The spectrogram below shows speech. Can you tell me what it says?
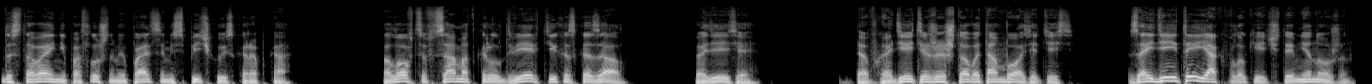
доставая непослушными пальцами спичку из коробка. Половцев сам открыл дверь, тихо сказал. «Входите». «Да входите же, что вы там возитесь! Зайди и ты, Яков Лукич, ты мне нужен.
